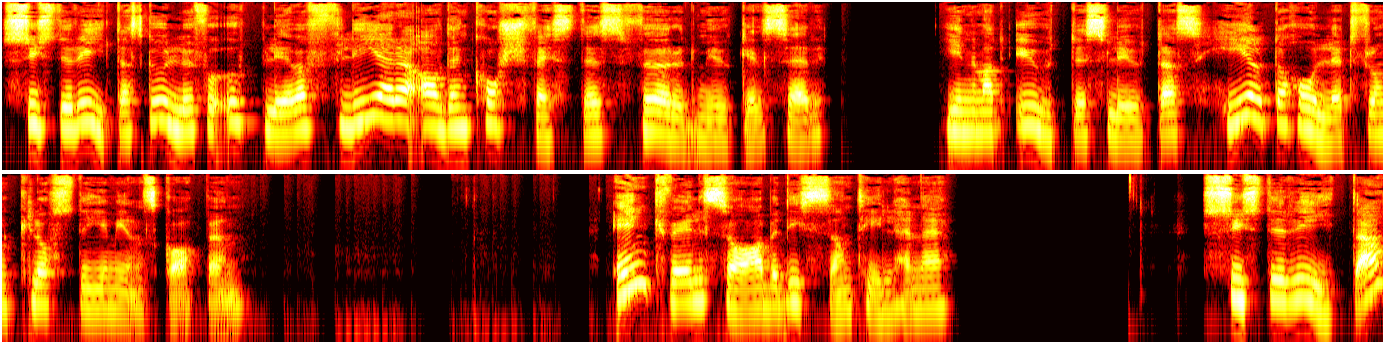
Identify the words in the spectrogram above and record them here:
Syster Rita skulle få uppleva flera av den korsfästes förödmjukelser genom att uteslutas helt och hållet från klostergemenskapen. En kväll sa abbedissan till henne Syster Rita,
